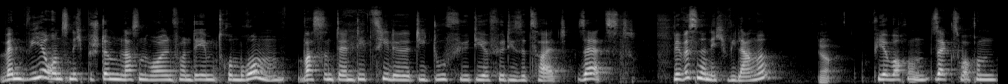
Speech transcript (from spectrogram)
wenn wir uns nicht bestimmen lassen wollen von dem drumrum, was sind denn die Ziele, die du für dir für diese Zeit setzt? Wir wissen ja nicht, wie lange. Ja. Vier Wochen, sechs Wochen,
